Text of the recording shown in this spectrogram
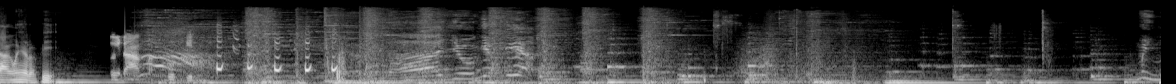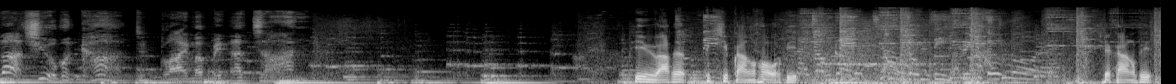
ดังไม่ใช่เหรอพี่เออดาร์กอะพูดผิดนาอยู่เงียบ ไม่น่าเชื่อว่าข้าจะกลายมาเป็นอาจารย์ พี่มีวาร์ปด้วยพี่คลิปกลางก็พอวะพี่โจมตีโจมตีริกเตอร์ destroyed. เคลียร์กลางพี่ An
